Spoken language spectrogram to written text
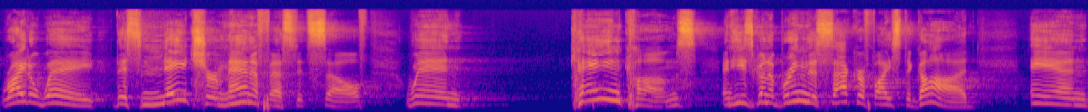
right away this nature manifest itself when Cain comes and he's going to bring this sacrifice to God and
